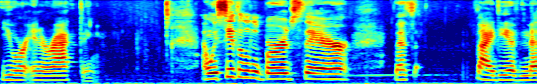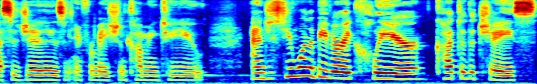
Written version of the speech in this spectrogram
you are interacting. And we see the little birds there. That's the idea of messages and information coming to you. And just you want to be very clear, cut to the chase,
